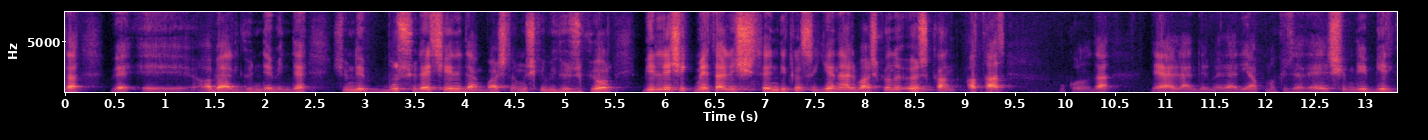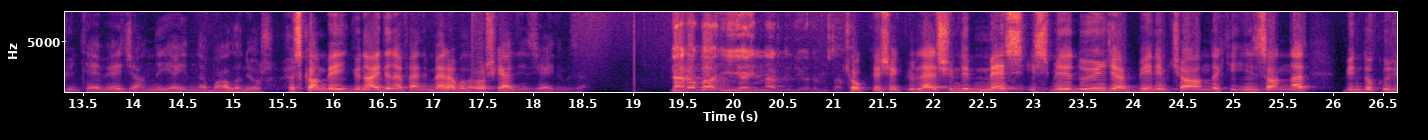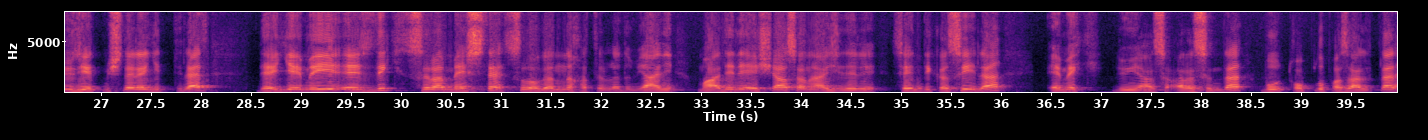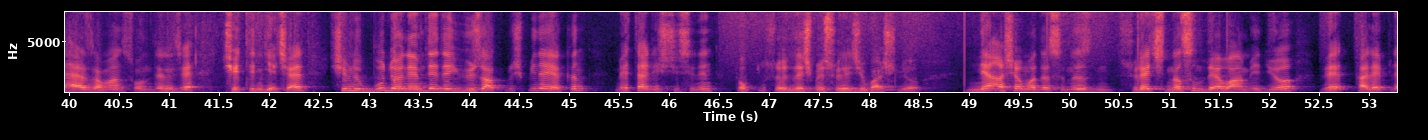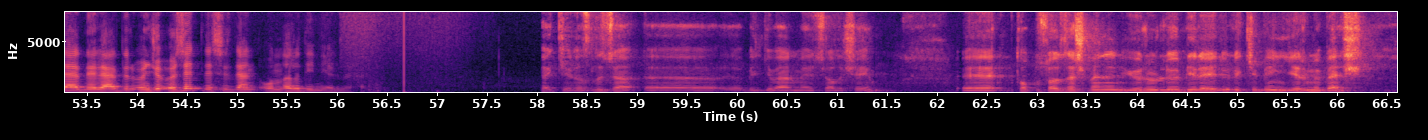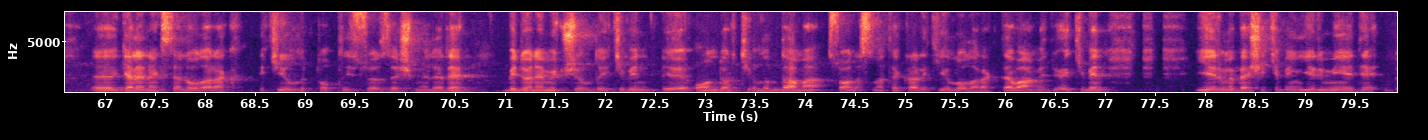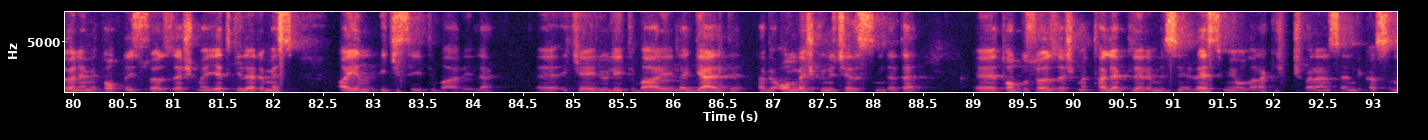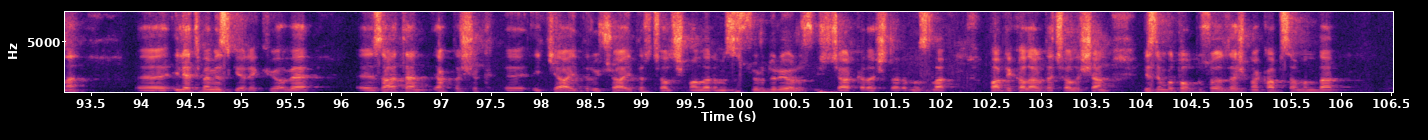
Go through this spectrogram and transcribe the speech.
da ve e, haber gündeminde. Şimdi bu süreç yeniden başlamış gibi gözüküyor. Birleşik Metal İş Sendikası Genel Başkanı Özkan Atar bu konuda değerlendirmeler yapmak üzere şimdi Bir Gün TV canlı yayınına bağlanıyor. Özkan Bey günaydın efendim. Merhabalar, hoş geldiniz yayınımıza. Merhaba, iyi yayınlar diliyorum Zafer. Çok teşekkürler. Şimdi MES ismini duyunca benim çağımdaki insanlar 1970'lere gittiler. DGM'yi ezdik, sıra MES'te sloganını hatırladım. Yani Madeni Eşya Sanayicileri Sendikası'yla emek dünyası arasında bu toplu pazarlıklar her zaman son derece çetin geçer. Şimdi bu dönemde de 160 bine yakın metal işçisinin toplu sözleşme süreci başlıyor. Ne aşamadasınız? Süreç nasıl devam ediyor ve talepler nelerdir? Önce özetle sizden onları dinleyelim efendim. Peki hızlıca e, bilgi vermeye çalışayım. E, toplu sözleşmenin yürürlüğü 1 Eylül 2025. E, geleneksel olarak 2 yıllık toplu iş sözleşmeleri bir dönem 3 yıldı 2014 yılında ama sonrasında tekrar 2 yıl olarak devam ediyor. 2025-2027 dönemi toplu iş sözleşme yetkilerimiz ayın ikisi itibariyle 2 Eylül itibariyle geldi. Tabii 15 gün içerisinde de e, toplu sözleşme taleplerimizi resmi olarak işveren sendikasına e, iletmemiz gerekiyor ve e, zaten yaklaşık 2 aydır, 3 aydır çalışmalarımızı sürdürüyoruz işçi arkadaşlarımızla fabrikalarda çalışan. Bizim bu toplu sözleşme kapsamında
